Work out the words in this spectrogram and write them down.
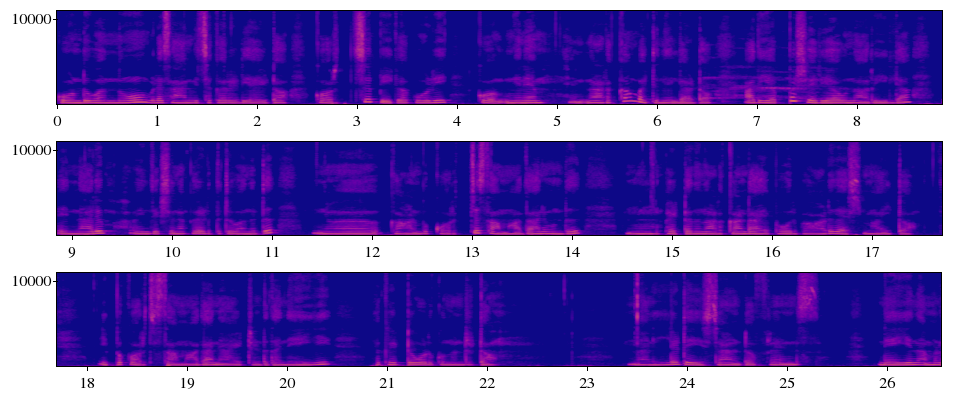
കൊണ്ടുവന്നു. ഇവിടെ സാൻഡ്വിച്ചൊക്കെ റെഡി ആയിട്ടോ. കുറച്ച് പീക്ക കോഴി ഇങ്ങനെ നടക്കാൻ പറ്റുന്നില്ല കേട്ടോ. അത് എപ്പോൾ ശരിയാവുമെന്ന് അറിയില്ല. എന്നാലും ഇഞ്ചക്ഷനൊക്കെ എടുത്തിട്ട് വന്നിട്ട് കാണുമ്പോൾ കുറച്ച് സമാധാനമുണ്ട്. പെട്ടെന്ന് നടക്കാണ്ടായപ്പോൾ ഒരുപാട് വിഷമമായിട്ടോ ഇപ്പോൾ കുറച്ച് സമാധാനമായിട്ടുണ്ട് നെയ്യ് ഒക്കെ ഇട്ട് കൊടുക്കുന്നുണ്ട് കേട്ടോ നല്ല ടേസ്റ്റാണ് കേട്ടോ ഫ്രണ്ട്സ് നെയ്യ് നമ്മൾ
